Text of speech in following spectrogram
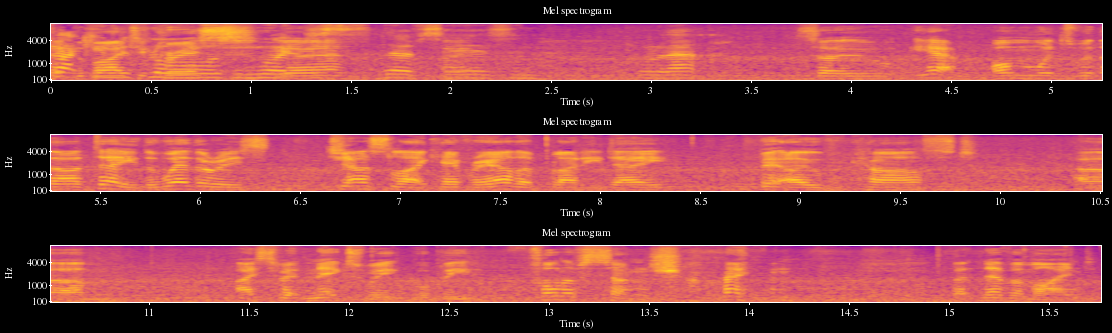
said goodbye the to Chris. and yeah. and all of that. So yeah, onwards with our day. The weather is just like every other bloody day, a bit overcast. Um, I expect next week will be full of sunshine, but never mind.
